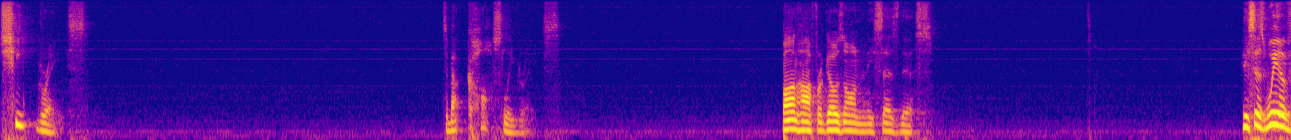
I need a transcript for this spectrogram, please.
cheap grace. It's about costly grace. Bonhoeffer goes on and he says this. He says, We have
